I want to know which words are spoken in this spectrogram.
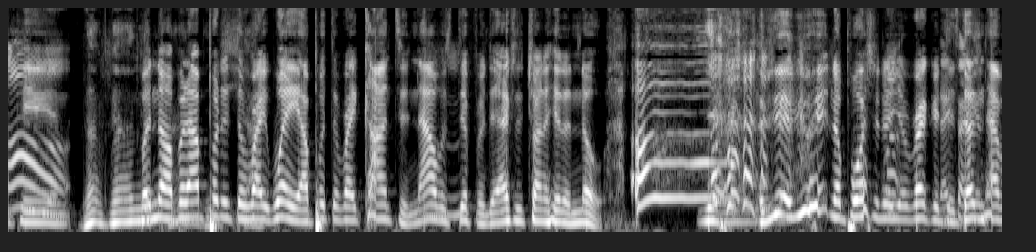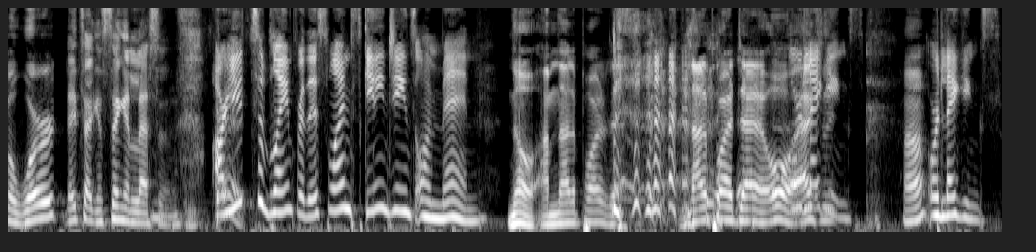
all PIMP and But no, but I put it the right way. I put the right content. Now Mm-hmm. it's different. They're actually trying to hit a note. Oh, if you if you hitting a portion of your record they that taking- doesn't have a word, They taking singing lessons. Are you to blame for this one? Skinny jeans on men no, I'm not a part of that. Not a part of that at all. or Actually, leggings? Huh? Or leggings.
